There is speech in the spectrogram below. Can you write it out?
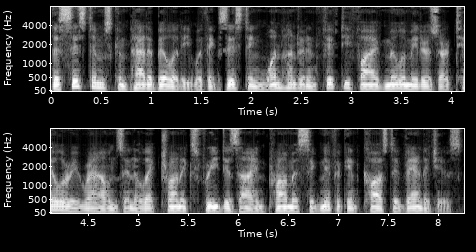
The system's compatibility with existing 155mm artillery rounds and electronics-free design promise significant cost advantages,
